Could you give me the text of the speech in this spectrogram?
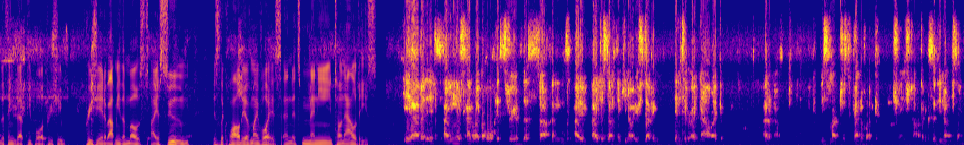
the thing that people appreciate appreciate about me the most, I assume, is the quality of my voice and its many tonalities. Yeah, but it's I mean there's kind of like a whole history of this stuff, and I I just don't think you know what you're stepping into right now. Like I don't know, be smart just to kind of like change topics if you know what I'm saying.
